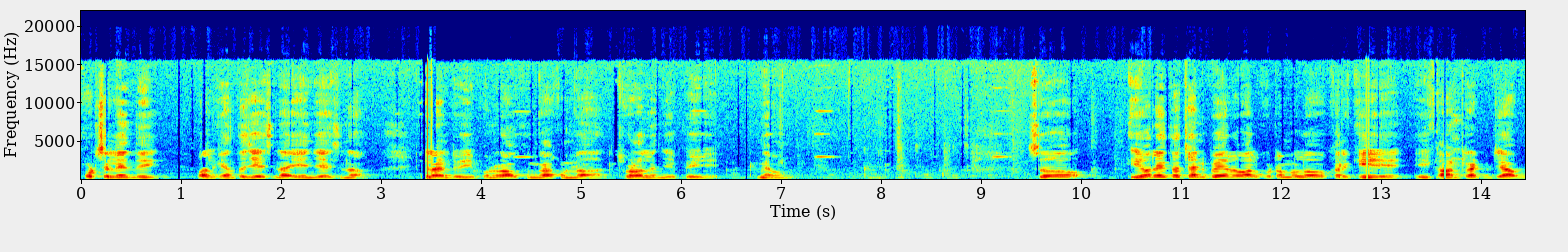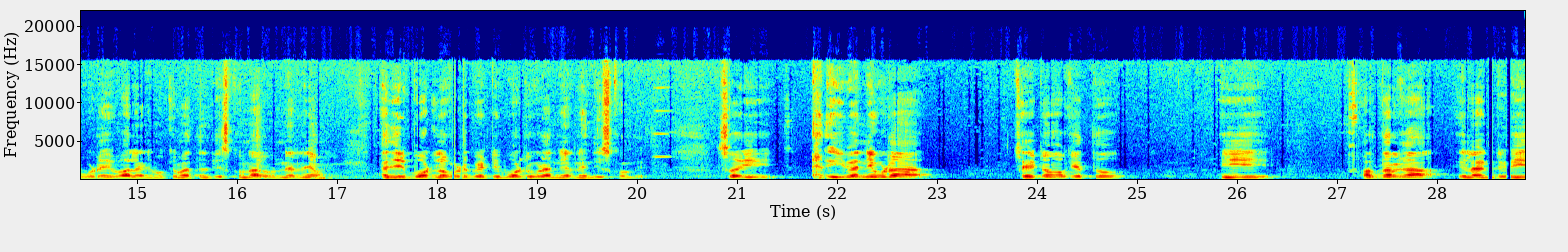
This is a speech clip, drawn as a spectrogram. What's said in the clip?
పూడ్చలేంది వాళ్ళకి ఎంత చేసినా ఏం చేసినా ఇలాంటివి పునరావృతం కాకుండా చూడాలని చెప్పి మేము సో ఎవరైతే చనిపోయారో వాళ్ళ కుటుంబంలో ఒకరికి ఈ కాంట్రాక్ట్ జాబ్ కూడా ఇవ్వాలని ముఖ్యమంత్రి తీసుకున్నారు నిర్ణయం. అది బోర్డులో కూడా పెట్టి బోర్డు కూడా నిర్ణయం తీసుకుంది. సో ఈ ఇవన్నీ కూడా చేయటం ఒక ఎత్తు. ఈ ఫర్దర్గా ఇలాంటివి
